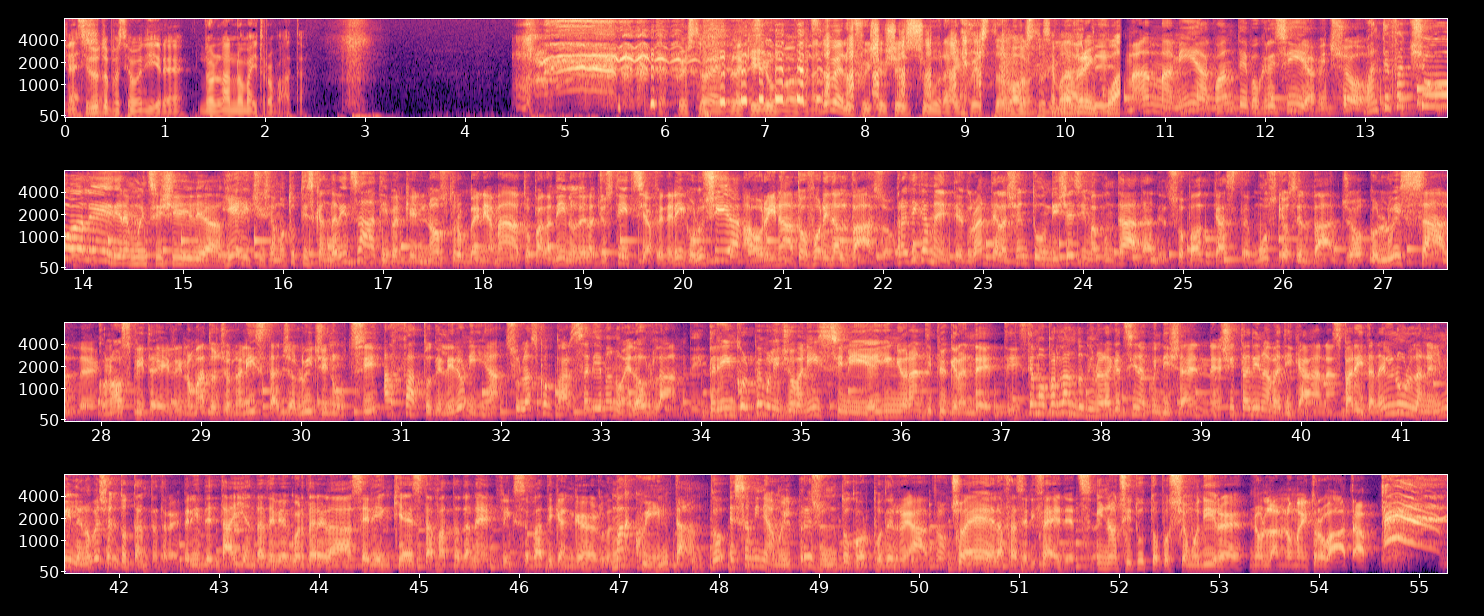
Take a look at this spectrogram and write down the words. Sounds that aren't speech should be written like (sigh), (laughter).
Innanzitutto possiamo dire, non l'hanno mai trovata. Questo è black humor. Ma dov'è l'ufficio censura in questo posto Siamo di davvero in qua. Mamma mia, quanta ipocrisia, picciò. Quante facciole, diremmo in Sicilia. Ieri ci siamo tutti scandalizzati perché il nostro beneamato paladino della giustizia, Federico Lucia, ha orinato fuori dal vaso. Praticamente, durante la 111esima puntata del suo podcast Muschio Selvaggio, con Luis Salle, con ospite il rinomato giornalista Gianluigi Nuzzi, ha fatto dell'ironia sulla scomparsa di Emanuela Orlandi. Per gli incolpevoli giovanissimi e gli ignoranti più grandetti, stiamo parlando di una ragazzina quindicenne, cittadina vaticana, sparita nel nulla nel 1983. Per i dettagli andatevi a guardare la serie inchiesta fatta da Netflix, Vatican Girl. Ma qui intanto esaminiamo il presunto corpo del reato, cioè la frase di Fedez. Innanzitutto possiamo dire non l'hanno mai trovata. (laughs)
